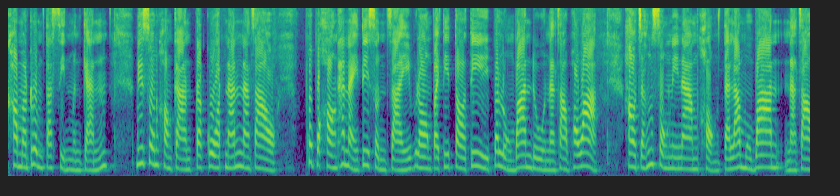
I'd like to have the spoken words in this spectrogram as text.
เข้ามาร่วมตัดสินเหมือนกัน ในส่วนของการประกวดนั้นนะเจ้า ผู้ปกครองท่านไหนที่สนใจลองไปติดต่อที่ประหลงบ้านดูนะเจ้า เพราะว่าเราจะให้ทรงในนามของแต่ละหมู่บ้านนะเจ้า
